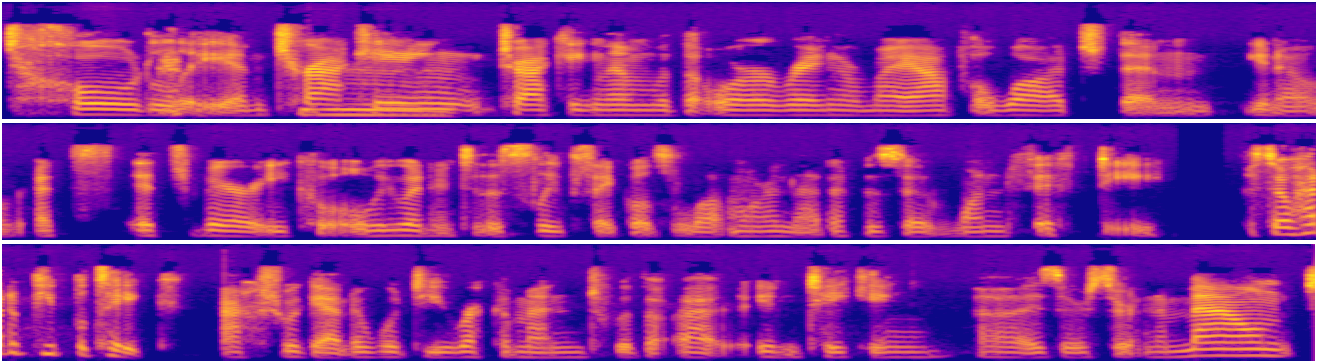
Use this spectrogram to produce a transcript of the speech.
totally and tracking mm. tracking them with the Oura ring or my apple watch then you know it's it's very cool we went into the sleep cycles a lot more in that episode 150 so how do people take ashwagandha? What do you recommend with uh, in taking uh, is there a certain amount?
